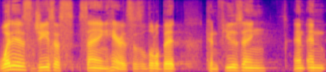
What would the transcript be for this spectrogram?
what is Jesus saying here? This is a little bit confusing. And, and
